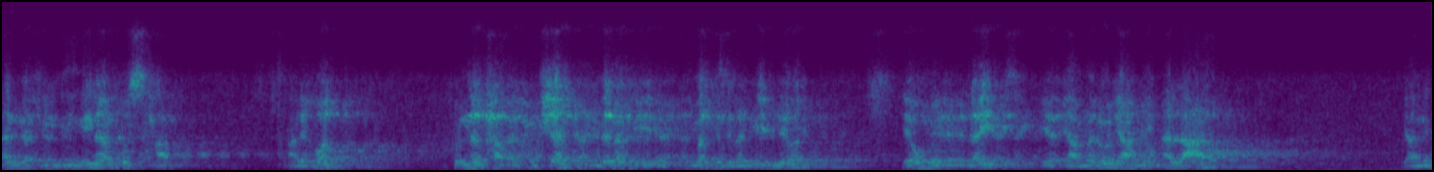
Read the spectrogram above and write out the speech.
أن في ديننا فسحة. عن إخوان كنا الحبشان عندنا في المركز العلمي باليمن يوم العيد يعملون يعني ألعاب يعني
